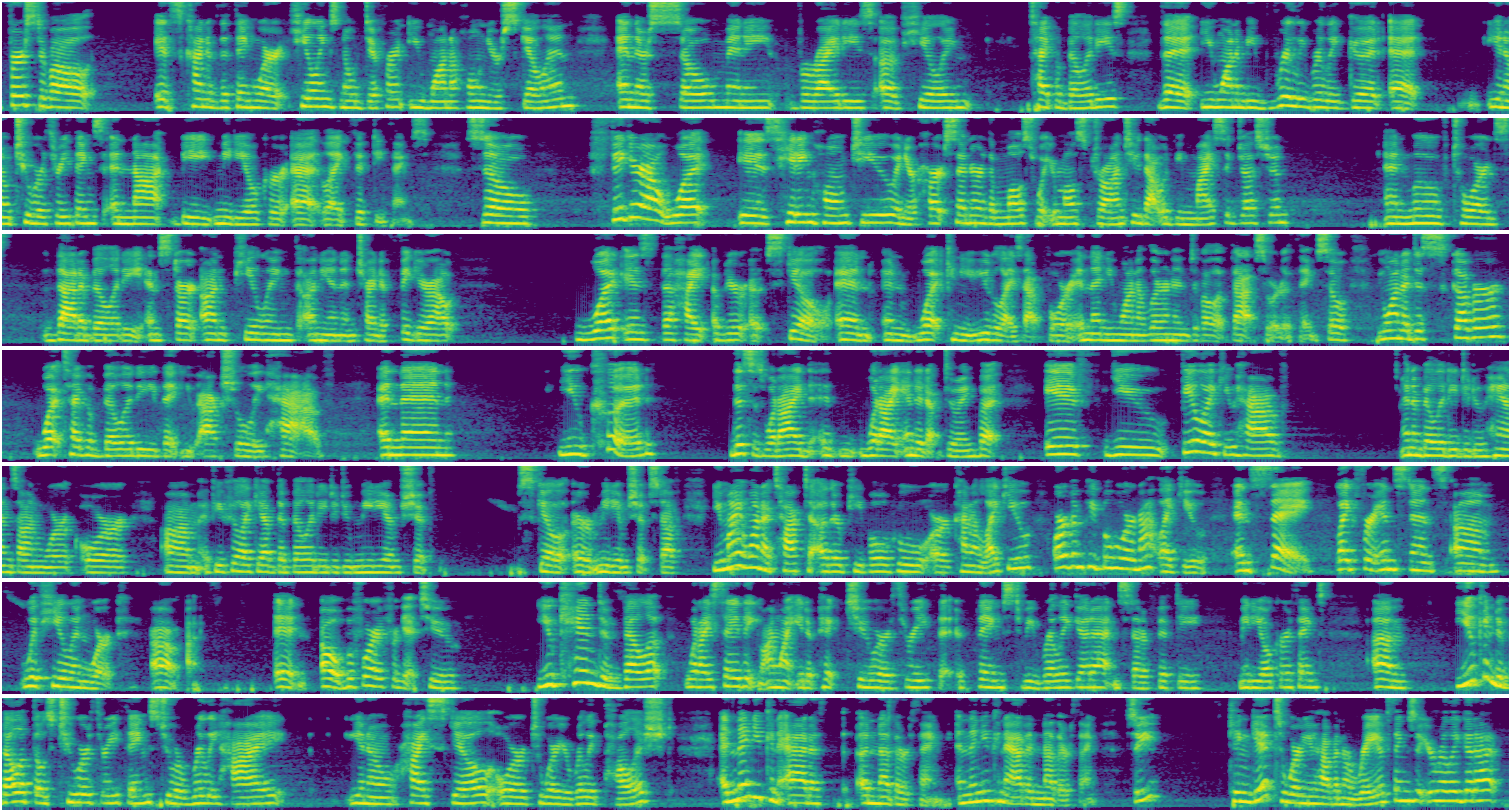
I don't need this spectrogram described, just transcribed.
first of all, it's kind of the thing where healing's no different. You want to hone your skill in and there's so many varieties of healing type abilities that you want to be really really good at you know two or three things and not be mediocre at like 50 things. So figure out what is hitting home to you and your heart center the most what you're most drawn to. That would be my suggestion. And move towards that ability and start on peeling the onion and trying to figure out what is the height of your uh, skill and and what can you utilize that for? And then you want to learn and develop that sort of thing. So you want to discover what type of ability that you actually have. And then you could this is what i what i ended up doing but if you feel like you have an ability to do hands-on work or um, if you feel like you have the ability to do mediumship skill or mediumship stuff, you might want to talk to other people who are kind of like you, or even people who are not like you, and say, like for instance, um, with healing work. Uh, it, oh, before I forget to, you can develop. When I say that I want you to pick two or three th- things to be really good at instead of fifty mediocre things, um, you can develop those two or three things to a really high you know, high skill or to where you're really polished. And then you can add a, another thing. And then you can add another thing. So you can get to where you have an array of things that you're really good at,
